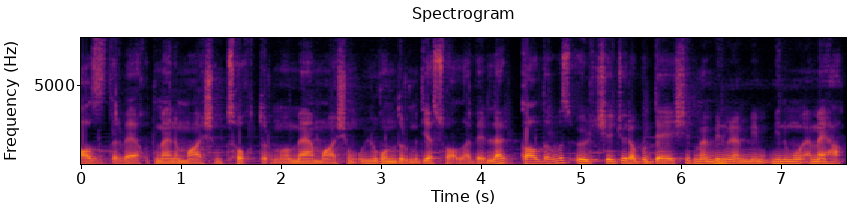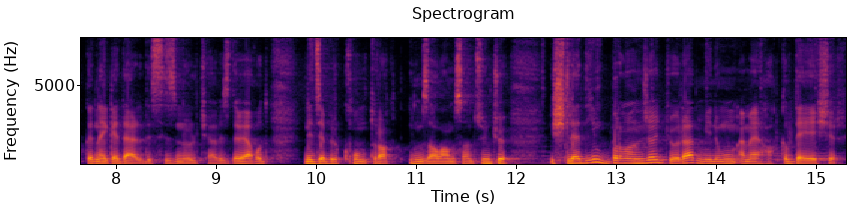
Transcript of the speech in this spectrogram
azdır və yaxud mənim maaşım çoxdurmu, mənim maaşım uyğundurmu deyə suallar verirlər. Qaldığınız ölkəyə görə bu dəyişir. Mən bilmirəm minimum əmək haqqı nə qədərdir sizin ölkənizdə və yaxud necə bir kontrakt imzalamısan. Çünki işlədiyin branşa görə minimum əmək haqqı dəyişir.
